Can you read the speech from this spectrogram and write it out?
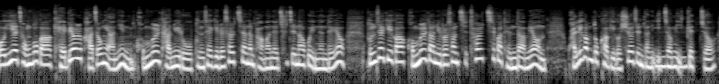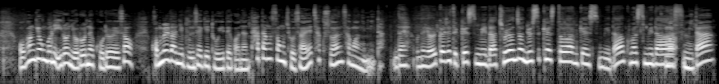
어, 이에 정부가 개별 가정이 아닌 건물 단위로 분쇄기를 설치하는 방안을 추진하고 있는데요. 분쇄기가 건물 단위로 설치, 설치가 된다면 관리 감독하기가 쉬워진다는 이점이 음. 있겠죠. 어, 환경부는 이런 여론을 고려해서 건물 단위 분쇄기 도입에 관한 타당성 조사에 착수한 상황입니다. 네, 오늘 여기까지 듣겠습니다. 조현전 뉴스캐스터와 함께했습니다. 고맙습니다. 고맙습니다.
